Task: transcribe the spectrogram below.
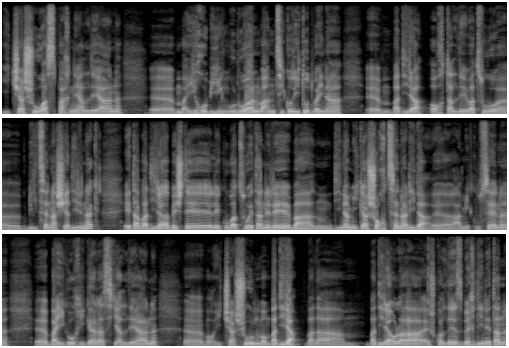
itxasu, azparne aldean, e, ba, irrobi inguruan, ba, antziko ditut, baina e, badira hor talde batzu e, biltzen hasia direnak, eta badira beste leku batzuetan ere ba, dinamika sortzen ari da, e, amiku zen, e, baigorri garazi aldean, e, bo, itxasun, bon, badira, bada, badira hola eskualde ezberdinetan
